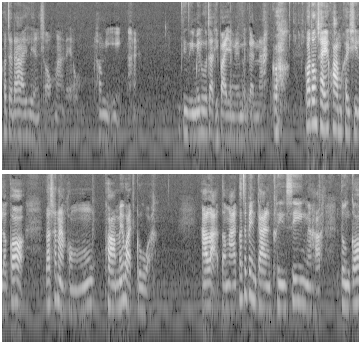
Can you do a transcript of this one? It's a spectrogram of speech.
ก็จะได้เลนส์ออกมาแล้ว เท่านี้เองค่ะจริงๆไม่รู้จะอธิบายยังไงเหมือนกันนะ ก็ก็ต้องใช้ความเคยชินแล้วก็ ลักษณะของความไม่หวาดกลัว เอาล่ะต่อมาก็จะเป็นการ cleansing นะคะตรงก็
